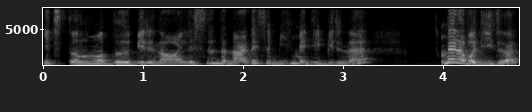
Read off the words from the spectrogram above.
Hiç tanımadığı birine, ailesinin de neredeyse bilmediği birine merhaba diyecek.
